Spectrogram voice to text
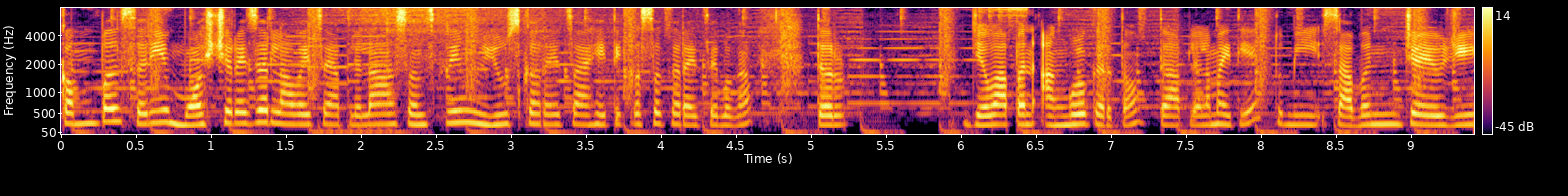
कंपल्सरी मॉइश्चरायझर लावायचं आहे आपल्याला. सनस्क्रीन यूज करायचं आहे ते कसं करायचं आहे बघा. तर जेव्हा आपण आंघोळ करतो तर आपल्याला माहिती आहे तुम्ही साबणच्या ऐवजी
